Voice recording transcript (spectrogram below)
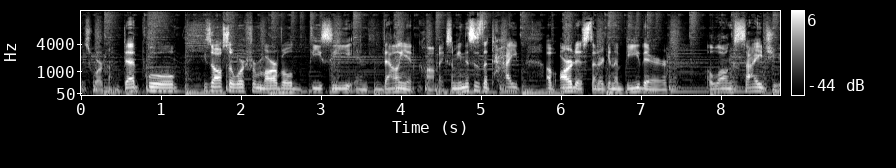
his work on Deadpool. He's also worked for Marvel, DC, and Valiant Comics. I mean, this is the type of artists that are going to be there alongside you.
